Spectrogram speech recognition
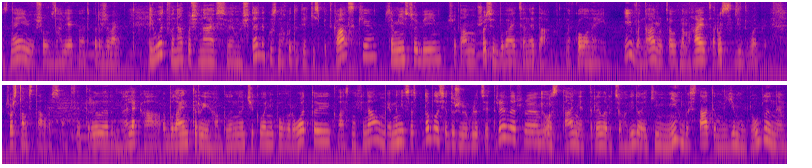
з нею, що взагалі як вона тепер живе. І от вона починає в своєму щоденнику знаходити якісь підказки самій собі, що там щось відбувається не так навколо неї. І вона ж оце от намагається розслідувати, що ж там сталося. Цей трилер налякав. Була інтрига, були неочікувані повороти, класний фінал. І мені все сподобалося. Я дуже люблю цей трилер. І останній трилер цього відео, який міг би стати моїм улюбленим.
